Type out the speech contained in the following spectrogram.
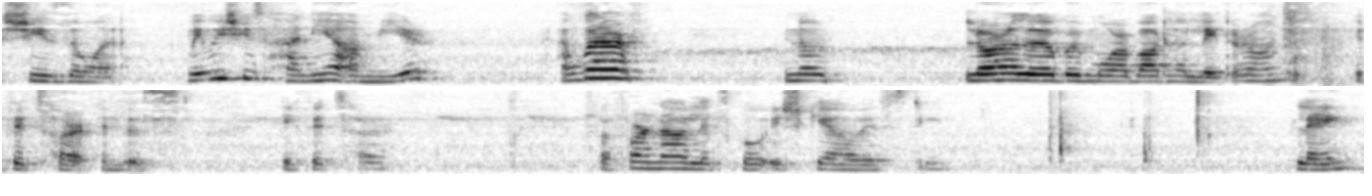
she's the one. Maybe she's Hania Amir. I'm gonna, you know, learn a little bit more about her later on if it's her in this, if it's her. But for now, let's go Ishqiya OST. Playing.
